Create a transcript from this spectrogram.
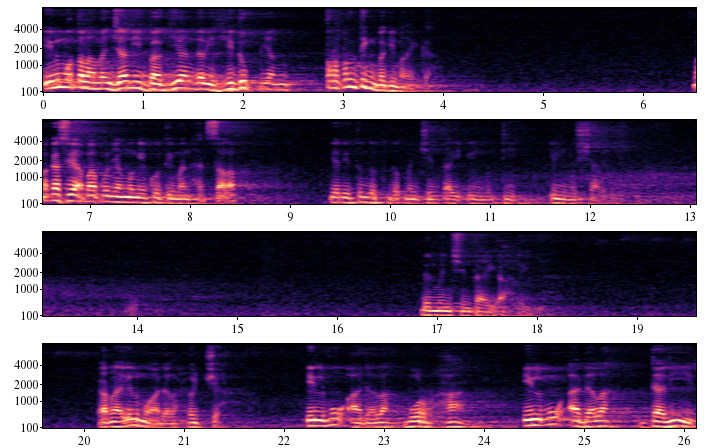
Ilmu telah menjadi bagian dari hidup yang terpenting bagi mereka. Maka siapa pun yang mengikuti manhaj salaf ia dituntut untuk mencintai ilmu di ilmu syar'i. Dan mencintai ahlinya. Karena ilmu adalah hujjah. Ilmu adalah burhan. Ilmu adalah dalil.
